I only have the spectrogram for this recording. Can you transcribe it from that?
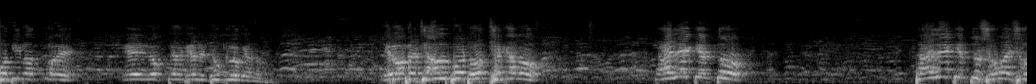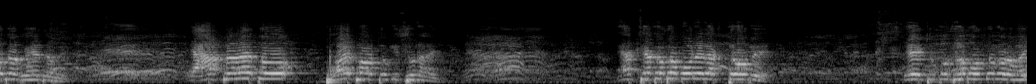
প্রতিবাদ করে, এই লোকটা এখানে ঢুকলো কেন? এভাবে চাল ভোট হচ্ছে কেন? তাইলে কিন্তু তাইলে কিন্তু সবাই সজাগ হয়ে যাবে। আপনারা তো ভয় পাওয়ার তো কিছু নাই। একটা কথা মনে রাখতে হবে একটু কথা বন্ধ করো ভাই।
